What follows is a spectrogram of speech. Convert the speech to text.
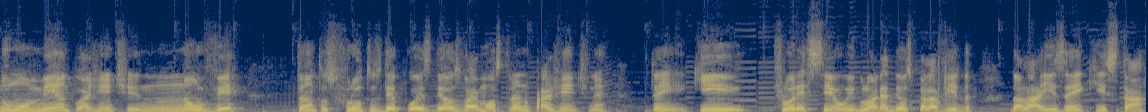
no momento a gente não vê tantos frutos, depois Deus vai mostrando pra gente, né? Tem, que floresceu. E glória a Deus pela vida da Laís aí que está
